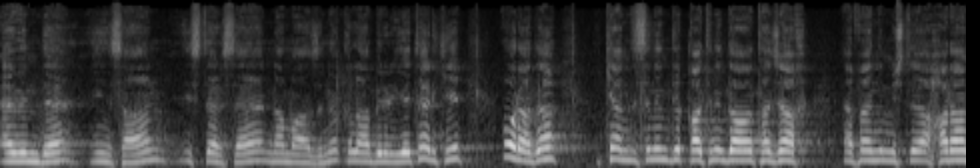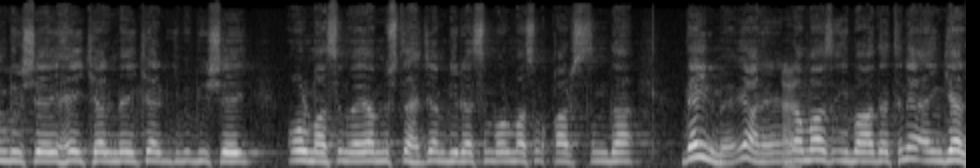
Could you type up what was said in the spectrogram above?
evinde insan isterse namazını kılabilir. Yeter ki orada kendisinin dikkatini dağıtacak efendim işte haram bir şey, heykel meykel gibi bir şey olmasın veya müstehcen bir resim olmasın karşısında değil mi? Yani Evet. namaz ibadetine engel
